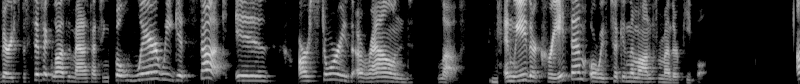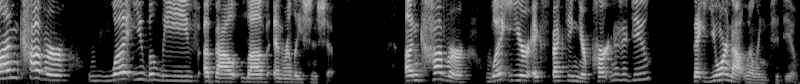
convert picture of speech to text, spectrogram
very specific laws of manifesting, but where we get stuck is our stories around love. Mm. And we either create them or we've taken them on from other people. Uncover what you believe about love and relationships. Uncover what you're expecting your partner to do that you're not willing to do.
